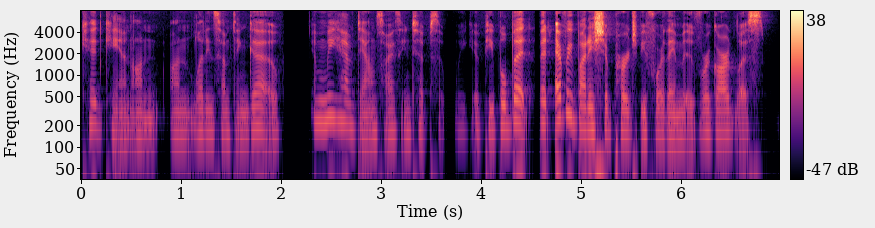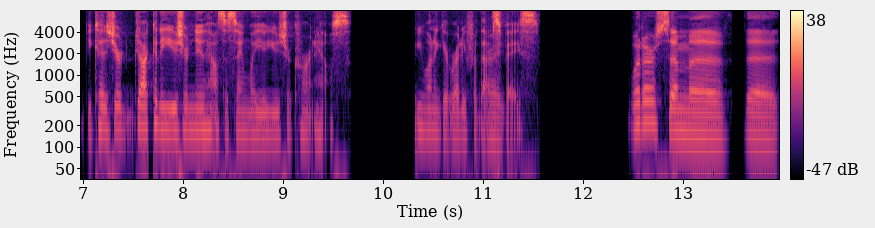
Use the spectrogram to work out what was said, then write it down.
kid can on on letting something go. And we have downsizing tips that we give people, but but everybody should purge before they move, regardless, because you're not going to use your new house the same way you use your current house. You want to get ready for that Right. space. What are some of the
